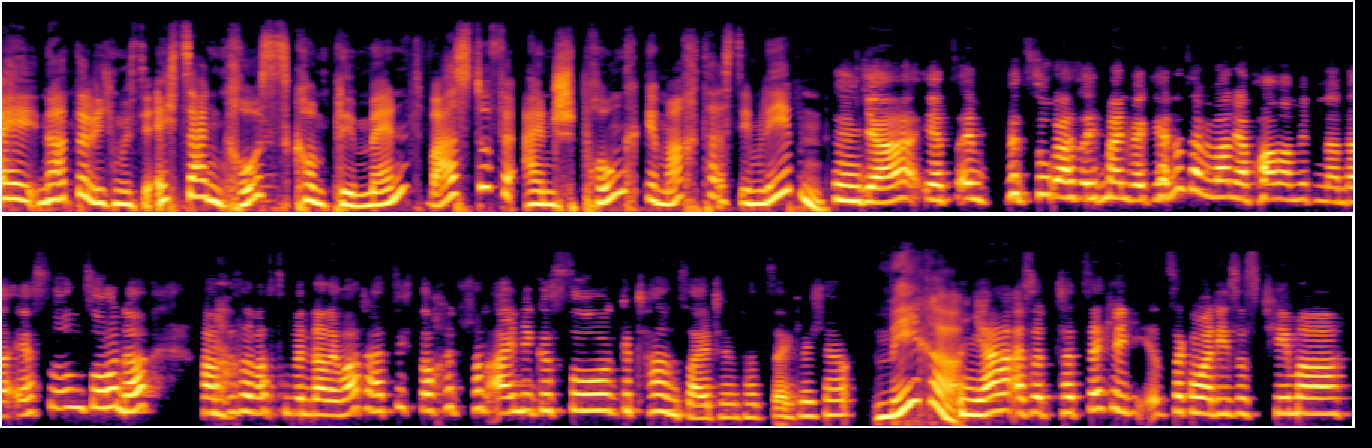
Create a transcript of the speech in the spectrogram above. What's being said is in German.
Ey, Nathalie, ich muss dir echt sagen, großes Kompliment, was du für einen Sprung gemacht hast im Leben. Hm, ja, jetzt in Bezug, also ich meine, wir kennen uns ja, wir waren ja ein paar Mal miteinander essen und so, ne? Haben ein bisschen was miteinander gemacht. Da hat sich doch jetzt schon einiges so getan seitdem tatsächlich, ja. Mega. Ja, also tatsächlich, sag mal, dieses Thema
